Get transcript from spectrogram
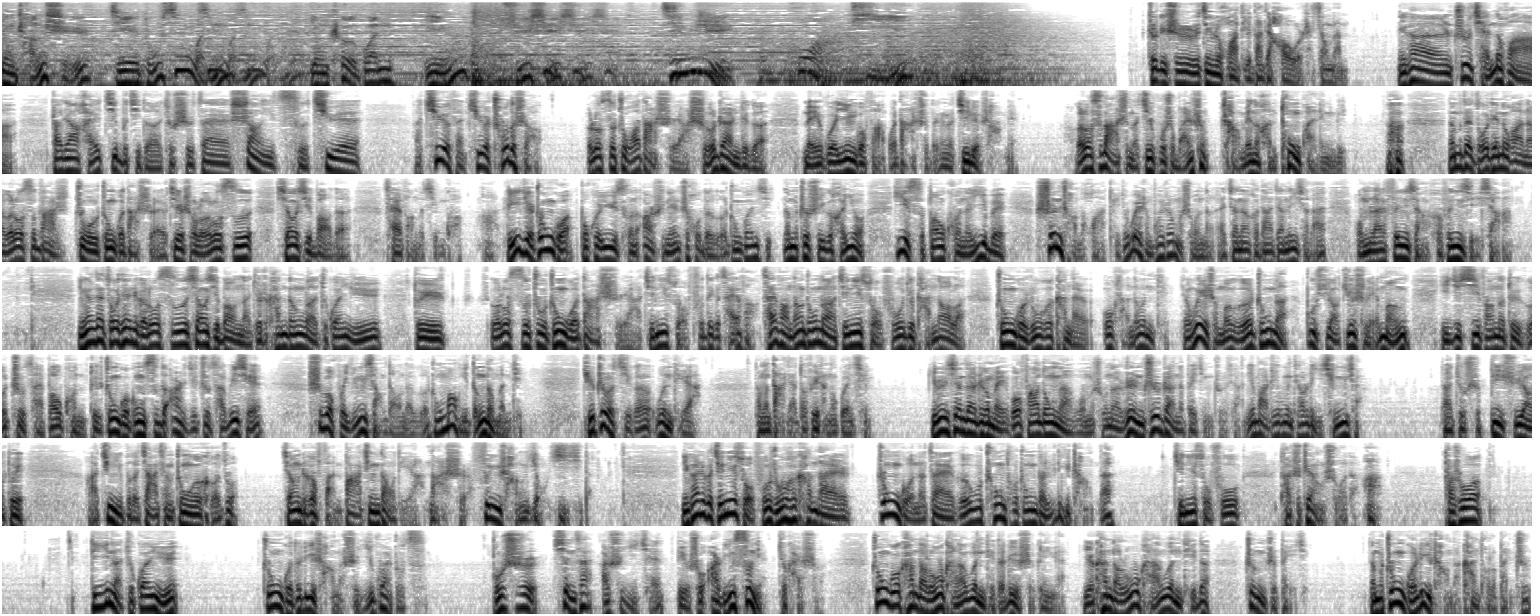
用常识解读新闻，用客观引导趋势。今日话题，这里是今日话题。大家好，我是江南。你看之前的话，大家还记不记得？就是在上一次七月啊七月份七月初的时候，俄罗斯驻华大使呀舌战这个美国、英国、法国大使的那个激烈场面。俄罗斯大使呢几乎是完胜，场面呢很痛快淋漓啊。那么在昨天的话呢，俄罗斯大使驻中国大使接受了俄罗斯消息报的采访的情况啊，理解中国不会预测呢二十年之后的俄中关系。那么这是一个很有意思，包括呢意味深长的话题。就为什么会这么说呢？来，江南和大家呢一起来，我们来分享和分析一下啊。你看，在昨天这个俄罗斯消息报呢，就是刊登了就关于对。俄罗斯驻中国大使呀，杰尼索夫的一个采访。采访当中呢，杰尼索夫就谈到了中国如何看待乌克兰的问题，就为什么俄中呢不需要军事联盟，以及西方呢对俄制裁，包括对中国公司的二级制裁威胁，是不是会影响到呢俄中贸易等等问题？其实这几个问题啊，那么大家都非常的关心，因为现在这个美国发动呢，我们说呢认知战的背景之下，你把这些问题要理清一下，那就是必须要对啊进一步的加强中俄合作。将这个反巴金到底啊，那是非常有意义的。你看这个杰尼索夫如何看待中国呢？在俄乌冲突中的立场呢？杰尼索夫他是这样说的啊，他说：第一呢，就关于中国的立场呢，是一贯如此，不是现在，而是以前。比如说，二零一四年就开始了，中国看到了乌克兰问题的历史根源，也看到了乌克兰问题的政治背景。那么，中国立场呢，看透了本质。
